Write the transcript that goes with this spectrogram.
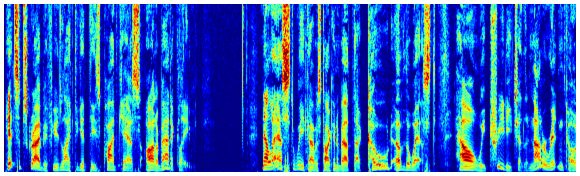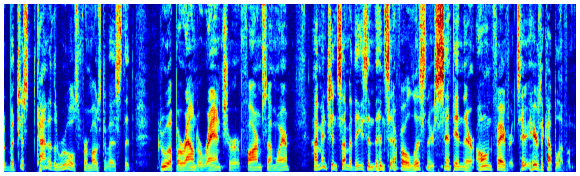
Hit subscribe if you'd like to get these podcasts automatically. Now, last week I was talking about the code of the West, how we treat each other. Not a written code, but just kind of the rules for most of us that grew up around a ranch or a farm somewhere. I mentioned some of these, and then several listeners sent in their own favorites. Here, here's a couple of them.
